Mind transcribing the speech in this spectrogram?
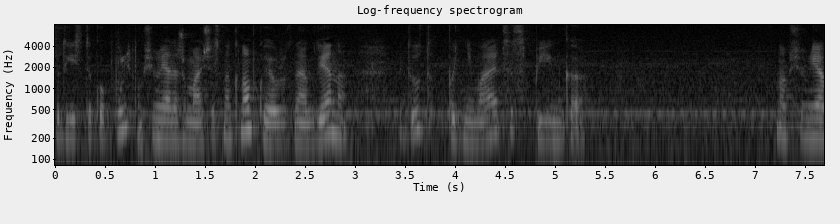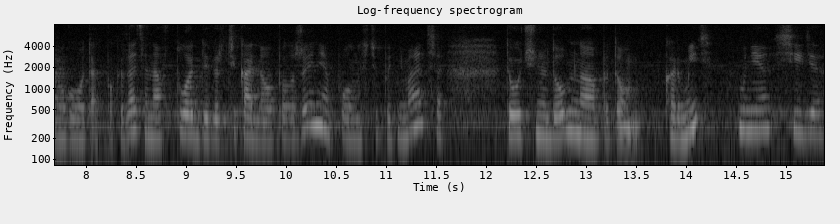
Тут есть такой пульт, в общем, я нажимаю сейчас на кнопку, я уже знаю, где она. И тут поднимается спинка. В общем, я могу вот так показать. Она вплоть до вертикального положения полностью поднимается. Это очень удобно потом кормить мне, сидя.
